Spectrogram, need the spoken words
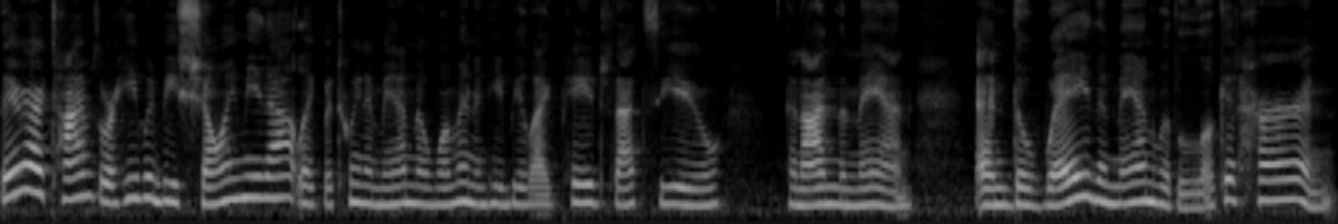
There are times where he would be showing me that, like between a man and a woman, and he'd be like, Paige, that's you, and I'm the man. And the way the man would look at her and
